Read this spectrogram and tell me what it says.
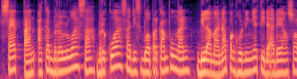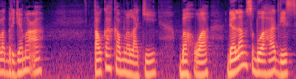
setan akan berleluasa berkuasa di sebuah perkampungan bila mana penghuninya tidak ada yang sholat berjamaah? Tahukah kaum lelaki bahwa dalam sebuah hadis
